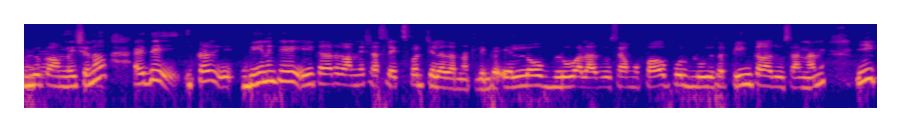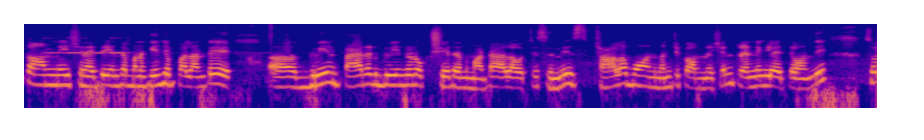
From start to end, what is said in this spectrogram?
బ్లూ కాంబినేషన్ అయితే ఇక్కడ దీనికి ఈ కలర్ కాంబినేషన్ అసలు ఎక్స్పెక్ట్ చేయలేదు అన్నట్లు. ఇంకా ఎల్లో బ్లూ అలా చూసాము. పర్పుల్ బ్లూ చూసాం. పింక్ అలా చూసాం కానీ ఈ కాంబినేషన్ అయితే ఏంటంటే మనకి ఏం చెప్పాలంటే గ్రీన్ ప్యారెట్ గ్రీన్లో ఒక షేడ్ అన్నమాట. అలా వచ్చేసింది. చాలా బాగుంది. మంచి కాంబినేషన్ ట్రెండింగ్లో అయితే ఉంది. సో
